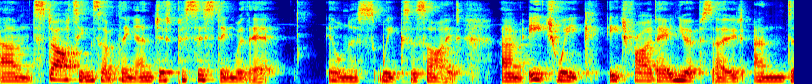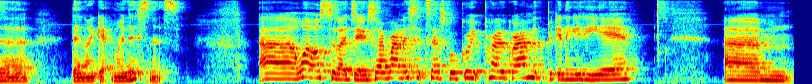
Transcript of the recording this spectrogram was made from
um, starting something and just persisting with it, illness weeks aside. Um, each week, each Friday, a new episode, and uh, then I get my listeners. Uh, what else did I do? So I ran a successful group program at the beginning of the year um,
